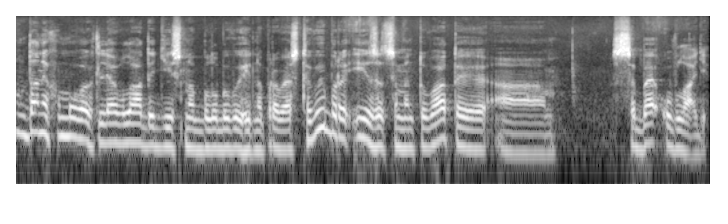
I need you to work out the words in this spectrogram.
В даних умовах для влади дійсно було би вигідно провести вибори і зацементувати а, себе у владі.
